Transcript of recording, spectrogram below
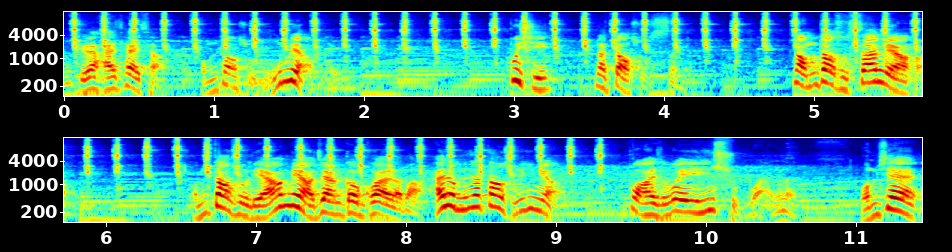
你觉得还太长？我们倒数五秒可以。不行，那倒数四秒。那我们倒数三秒好。我们倒数两秒，这样够快了吧？还是我们再倒数一秒？不好意思，我已经数完了。我们现在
